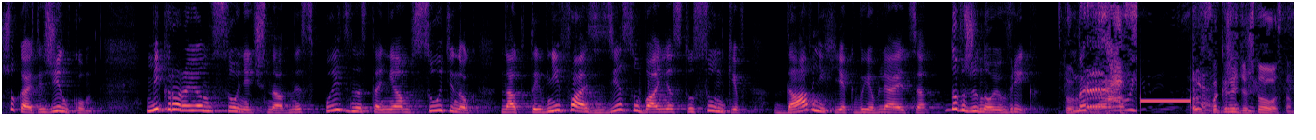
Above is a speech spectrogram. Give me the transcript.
Шукайте жінку. Мікрорайон Сонячна не спить з настанням сутінок на активній фазі з'ясування стосунків, давніх, як виявляється, довжиною в рік. Покажите, что у вас там.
